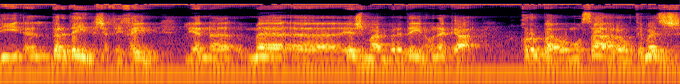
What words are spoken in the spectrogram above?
للبلدين الشقيقين لأن ما يجمع البلدين هناك قربة ومصاهرة وتمازج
